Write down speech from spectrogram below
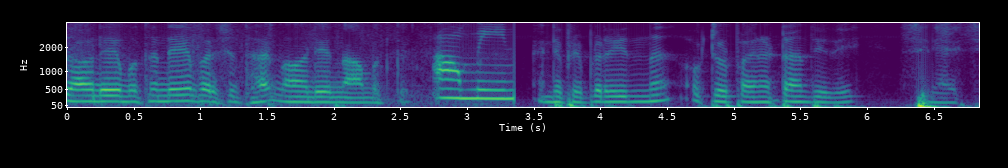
പിതാവിന്റെയും പുത്രന്റെയും പരിശുദ്ധാത്മാവിന്റെയും നാമത്തിൽ ആമീൻ. എന്റെ പ്രിയപ്പെട്ടവർ ഇന്ന് ഒക്ടോബർ പതിനെട്ടാം തീയതി ശനിയാഴ്ച.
